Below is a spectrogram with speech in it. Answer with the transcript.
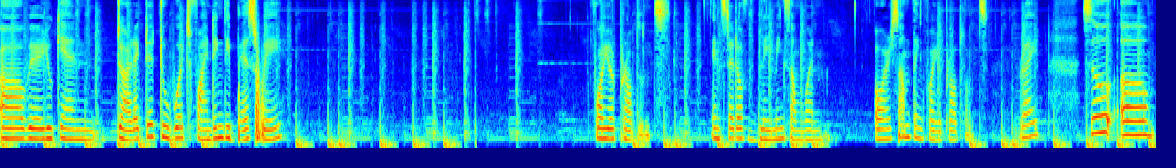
uh, where you can direct it towards finding the best way for your problems instead of blaming someone or something for your problems right? So um,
